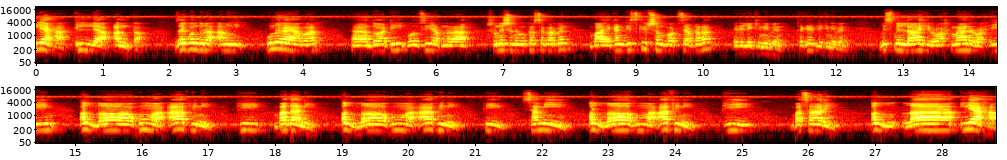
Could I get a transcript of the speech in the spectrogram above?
ইলাহা ইল্লা আনতা। যাই বন্ধুরা, আমি পুনরায় আবার দোয়াটি বলছি, আপনারা শুনে শুনে মুখস্থ করবেন বা এখানে ডিসক্রিপশন বক্সে আপনারা এটি লিখে নেবেন, থেকে লিখে নেবেন। বিসমিল্লাহ রহমান রহিম। আল্লাহুম্মা আফিনি। ফি বাদানি, আল্লাহুম্মা আফিনি ফি সামি, আল্লাহুম্মা আফিনি ফি বাসারি আল্লাহ ইলাহা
